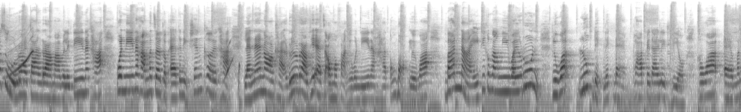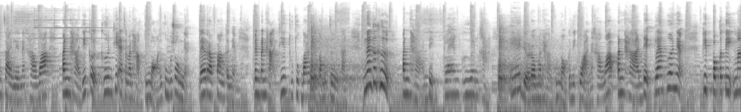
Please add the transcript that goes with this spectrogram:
าสู่รายการรามาเวลิตี้นะคะ วันนี้นะคะมาเจอกับแอร์กันอีกเช่นเคยค่ะ และแน่นอนค่ะ เรื่องราวที่แอร์จะเอามาฝากในวันนี้นะคะ ต้องบอกเลยว่าบ้านไหนที่กำลังมีวัยรุ่น หรือว่าลูกเด็กเล็กแดงพลาดไปได้เลยทีเดียว เพราะว่าแอร์มั่นใจเลยนะคะว่าปัญหาที่เกิดขึ้นที่แอร์จะมาถามคุณหมอให้คุณผู้ชมเนี่ยได้รับฟังกันเนี่ยเป็นปัญหาที่ทุกๆ บ้านจะต้องเจอกัน นั่นก็คือปัญหาเด็กแกล้งเพื่อนค่ะเอ๊เดี๋ยวเรามาถามคุณหมอกันดีกว่านะคะ ว่าปัญหาเด็กแกล้งเพื่อนเนี่ยผิดปกติไหม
